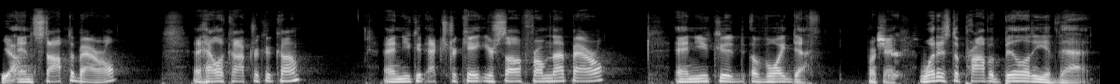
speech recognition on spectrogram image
Yeah. and stop the barrel. A helicopter could come and you could extricate yourself from that barrel and you could avoid death. Okay. Sure. What is the probability of that?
